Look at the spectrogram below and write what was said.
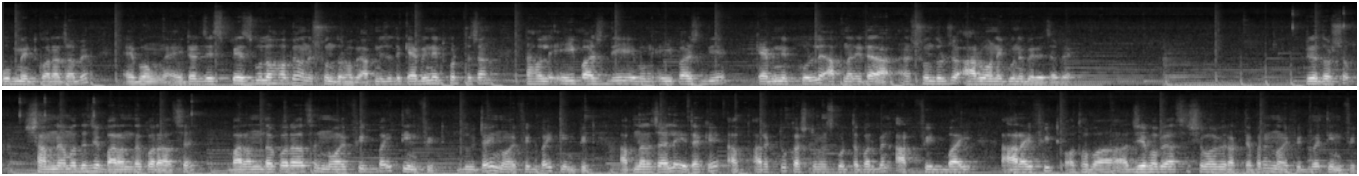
মুভমেন্ট করা যাবে এবং এটার যে স্পেসগুলো হবে অনেক সুন্দর হবে। আপনি যদি ক্যাবিনেট করতে চান, তাহলে এই পাশ দিয়ে এবং এই পাশ দিয়ে ক্যাবিনেট করলে আপনার এটার সৌন্দর্য আরও অনেক গুণে বেড়ে যাবে। প্রিয় দর্শক, সামনে আমাদের যে বারান্দা করা আছে বারান্দা করা আছে নয় ফিট বাই তিন ফিট দুইটাই নয় ফিট বাই তিন ফিট আপনারা চাইলে এটাকে আপ- আরেকটু কাস্টমাইজ করতে পারবেন। আট ফিট বাই আড়াই ফিট অথবা যেভাবে আছে সেভাবে রাখতে পারেন নয় ফিট বাই তিন ফিট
